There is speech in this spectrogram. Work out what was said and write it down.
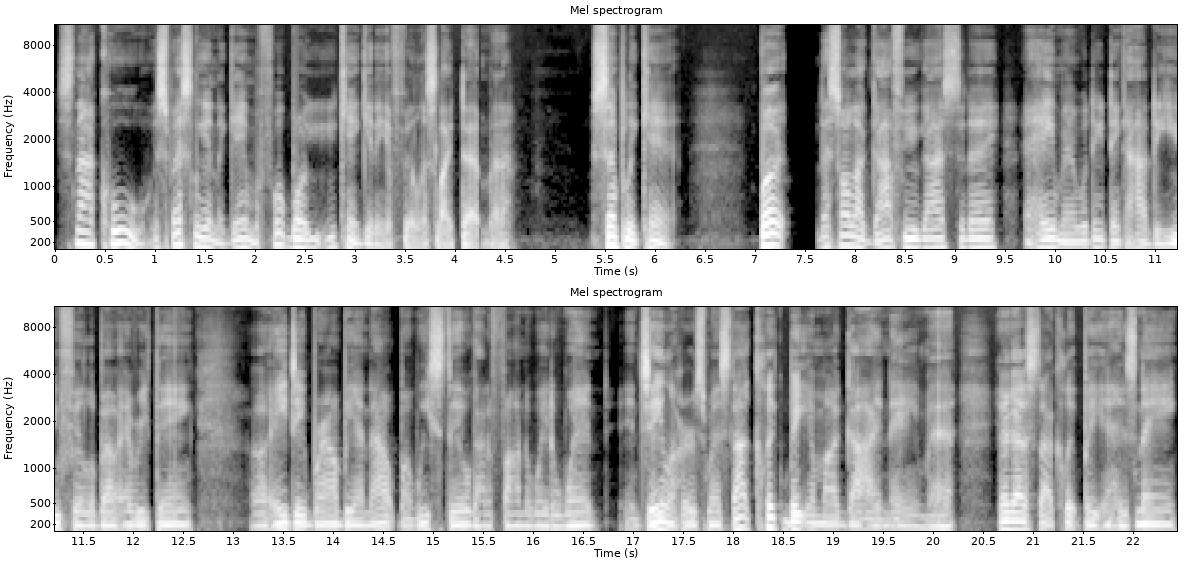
It's not cool, especially in the game of football. You, you can't get in your feelings like that, man. Simply can't. But that's all I got for you guys today. And hey, man, what do you think? How do you feel about everything? Uh, AJ Brown being out, but we still got to find a way to win. And Jalen Hurts, man, stop clickbaiting my guy name, man. Y'all got to stop clickbaiting his name.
